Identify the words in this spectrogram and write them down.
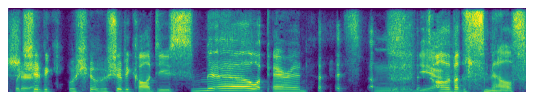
Sure. Which should be which should, be called "Do you smell what Perrin?" it's, Mm, it's all about the smells.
